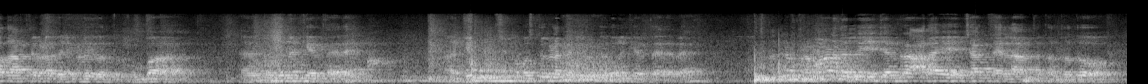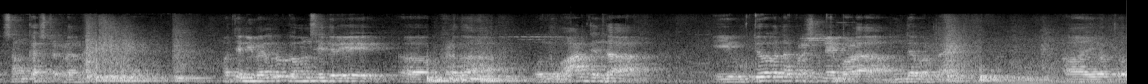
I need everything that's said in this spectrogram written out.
ಪದಾರ್ಥಗಳ ಬೆಲೆಗಳು ಇವತ್ತು ತುಂಬ ಗಮನಕ್ಕೇರ್ತಾ ಇದೆ. ಜೀವನಾವಶ್ಯಕ ವಸ್ತುಗಳ ಬೆಲೆಗಳು ಗಗನಕ್ಕೆ ಕೇಳ್ತಾ ಇದ್ದಾವೆ ಅದರ ಪ್ರಮಾಣದಲ್ಲಿ ಜನರ ಆದಾಯ ಹೆಚ್ಚಾಗ್ತಾ ಇಲ್ಲ ಅಂತಕ್ಕಂಥದ್ದು ಸಂಕಷ್ಟಗಳನ್ನು ಮತ್ತು ನೀವೆಲ್ಲರೂ ಗಮನಿಸಿದಿರಿ ಕಳೆದ ಒಂದು ವಾರದಿಂದ ಈ ಉದ್ಯೋಗದ ಪ್ರಶ್ನೆ ಭಾಳ ಮುಂದೆ ಬರ್ತಾ ಇದೆ. ಇವತ್ತು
